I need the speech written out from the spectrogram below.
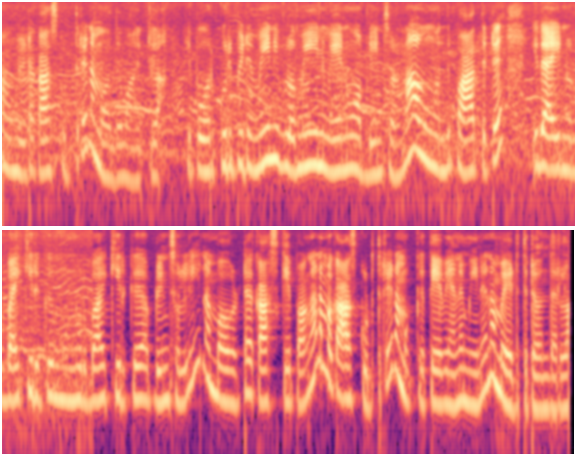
அவங்கள்ட்ட காசு கொடுத்துட்டு நம்ம வந்து வாங்கிக்கலாம். இப்போ ஒரு குறிப்பிட்ட மீன் இவ்வளோ மீன் வேணும் அப்படின்னு சொன்னால் அவங்க வந்து பார்த்துட்டு இது ஐநூறுரூபாய்க்கு இருக்குது முந்நூறுபாய்க்கு இருக்குது அப்படின்னு சொல்லி நம்ம அவர்கிட்ட காசு கேட்பாங்க. நம்ம காசு கொடுத்துட்டு நமக்கு தேவையான மீனை நம்ம எடுத்துகிட்டு வந்துடலாம்.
